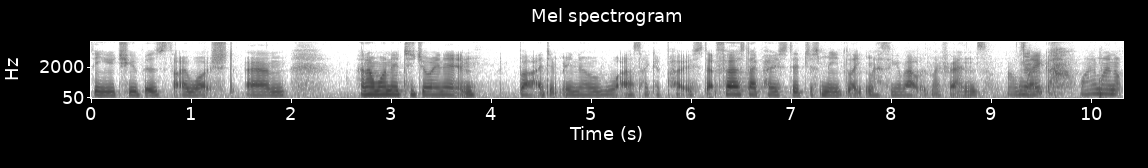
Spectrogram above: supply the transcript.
the YouTubers that I watched, um, and I wanted to join in, but I didn't really know what else I could post. At first, I posted just me like messing about with my friends. I was Yeah. like, why am I not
